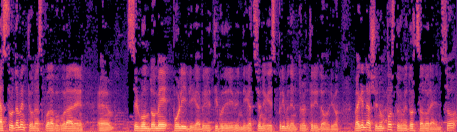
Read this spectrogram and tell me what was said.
assolutamente una scuola popolare, eh, secondo me, politica per il tipo di rivendicazione che esprime dentro il territorio, ma che nasce in un posto come Torsa Lorenzo,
